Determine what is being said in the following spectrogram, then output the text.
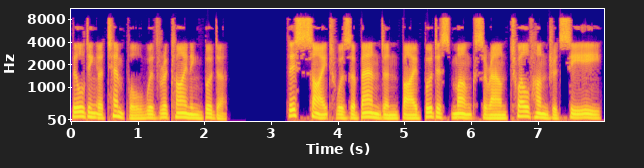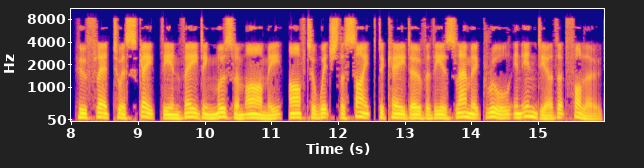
building a temple with reclining Buddha. This site was abandoned by Buddhist monks around 1200 CE, who fled to escape the invading Muslim army, after which the site decayed over the Islamic rule in India that followed.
